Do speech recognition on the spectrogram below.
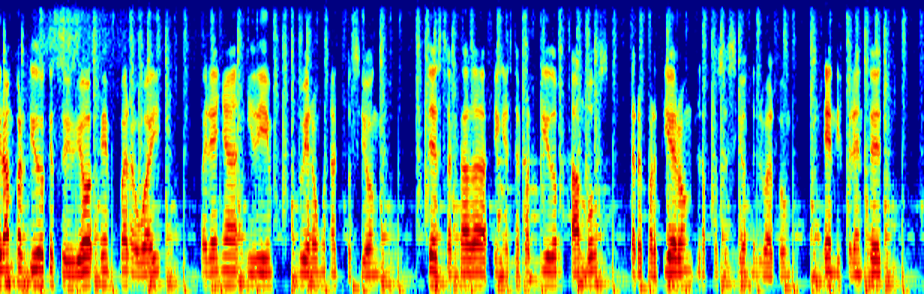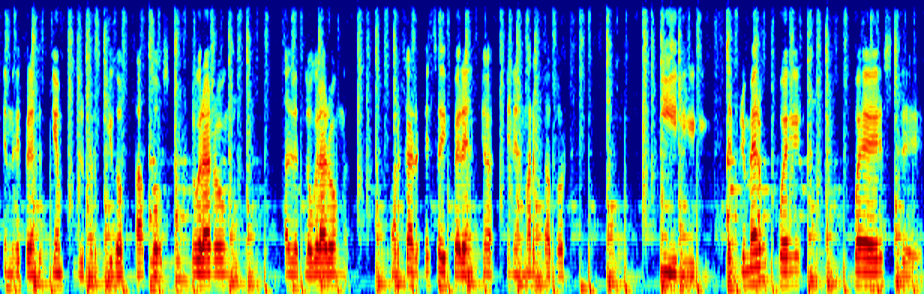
gran partido que se vivió en Paraguay. Pereña y Dim tuvieron una actuación destacada en este partido. Ambos se repartieron la posesión del balón en diferentes, en diferentes tiempos del partido. Ambos lograron, lograron marcar esa diferencia en el marcador. Y el primero fue, fue, este,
